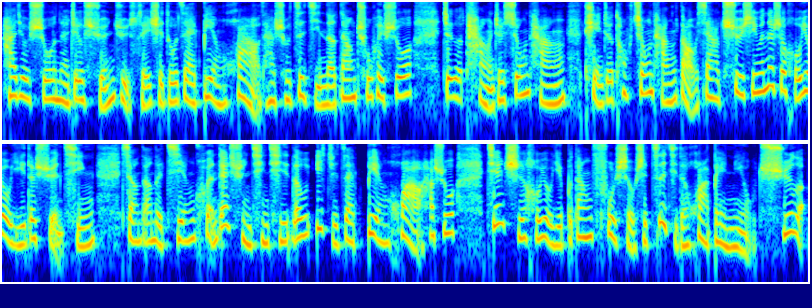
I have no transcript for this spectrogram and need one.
他就说呢，这个选举随时都在变化。他说自己呢，当初会说这个躺着胸膛挺着胸胸膛倒下去，是因为那时候侯友谊的选情相当的艰困，但选情其实都一直在变化。他说坚持侯友谊不当副手是自己的话被扭区了，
